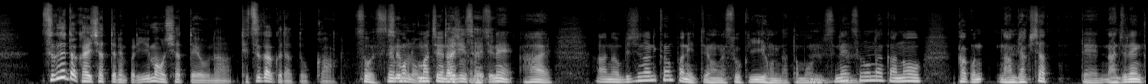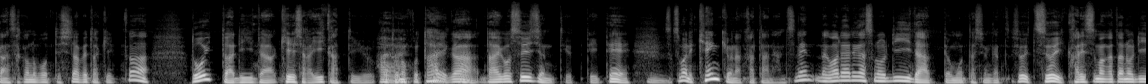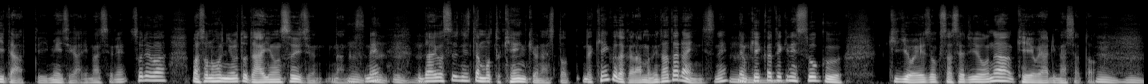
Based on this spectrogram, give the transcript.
優れた会社ってのはやっぱり今おっしゃったような哲学だとかそうですね。そういうものを大事にされてるね。はい。あの、ビジョナリーカンパニーっていう本がすごくいい本だと思うんですね。うんうんその中の過去何百社っって何十年間遡って調べた結果どういったリーダー経営者がいいかっていうことの答えが第5水準って言っていて、つまり謙虚な方なんですね。我々がそのリーダーって思った瞬間すごい強いカリスマ型のリーダーっていうイメージがありますよね。それは、まあ、その本によると第4水準なんですね。第5水準ってもっと謙虚な人謙虚だからあんま目立たないんですね。でも結果的にすごく企業を永続させるような経営をやりましたと。うん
